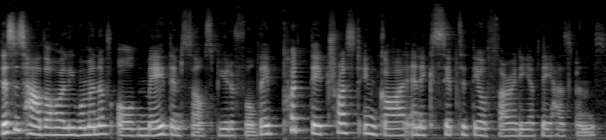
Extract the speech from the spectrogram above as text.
This is how the holy women of old made themselves beautiful. They put their trust in God and accepted the authority of their husbands.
